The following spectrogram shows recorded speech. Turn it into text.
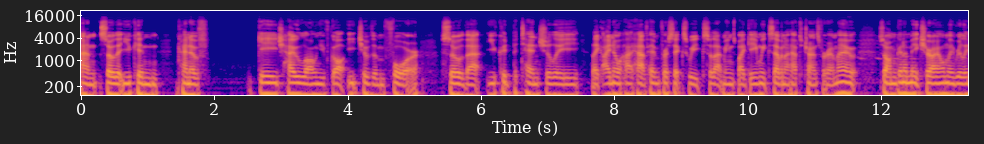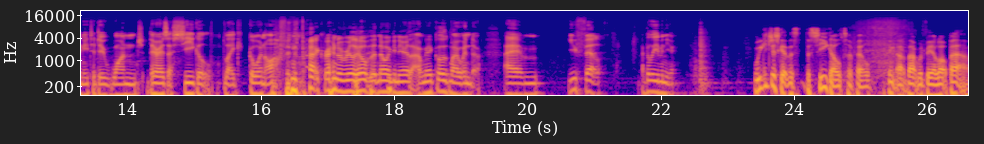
and so that you can kind of gauge how long you've got each of them for so that you could potentially like I know I have him for six weeks, so that means by game week seven I have to transfer him out. So I'm gonna make sure I only really need to do one. There is a seagull like going off in the background. I really hope that no one can hear that. I'm gonna close my window. Um, you Phil, I believe in you. we could just get the the seagull to Phil. I think that that would be a lot better.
